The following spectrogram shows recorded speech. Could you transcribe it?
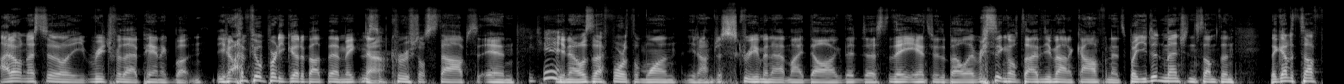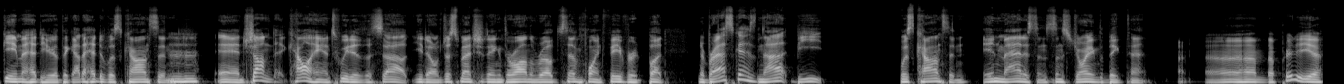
I don't necessarily reach for that panic button. You know, I feel pretty good about them making No. some crucial stops. And you, can't. know, it was that fourth and one. You know, I'm just screaming at my dog that just they answer the bell every single time. The amount of confidence. But you did mention something. They got a tough game ahead here. They got to head to Wisconsin. Mm-hmm. And Sean Callahan tweeted this out. You know, just mentioning they're on the road, seven point favorite, but Nebraska has not beat Wisconsin in Madison since joining the Big Ten. Uh, but pretty. Yeah,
